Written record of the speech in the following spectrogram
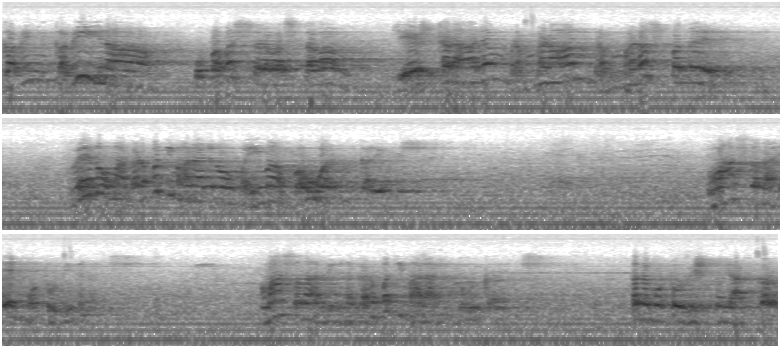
કવિ કવીનામ ઉપમશ્રવસ્તવમ જ્યેષ્ઠરાજમ બ્રહ્મણામ બ્રહ્મણસ્પતે વેદોમાં ગણપતિ મહારાજ નો મહિમા બહુ વર્ણન કર્યો છે વાસના એક મોટું વિઘ્ન વાસના વિઘ્ન ગણપતિ મહારાજ દૂર કરે છે તમે મોટો વિષ્ણુ યાદ કરો,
